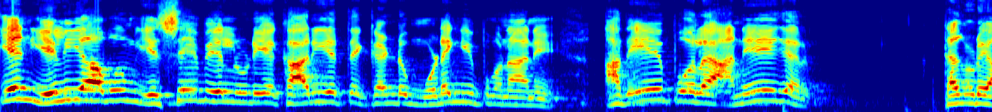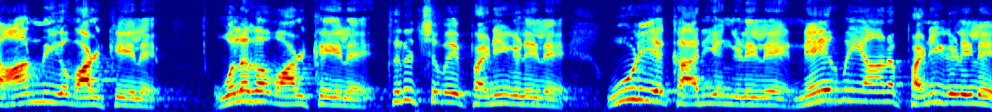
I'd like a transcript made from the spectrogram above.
ஏன் எலியாவும் எசேபேலுடைய காரியத்தை கண்டு முடங்கி போனானே? அதே போல அநேகர் தங்களுடைய ஆன்மீக வாழ்க்கையிலே உலக வாழ்க்கையிலே திருச்சபை பணிகளிலே ஊழிய காரியங்களிலே நேர்மையான பணிகளிலே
